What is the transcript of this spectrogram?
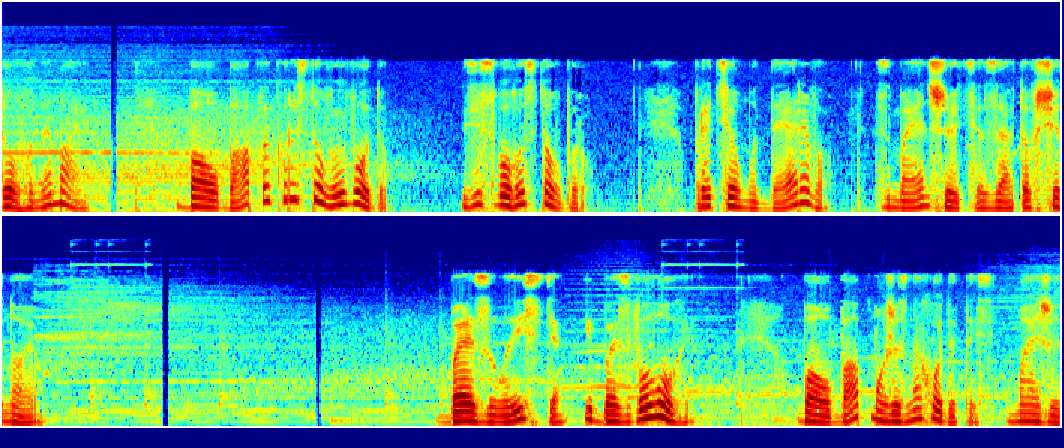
довго немає, Баобаб використовує воду зі свого стовбуру. При цьому дерево зменшується за товщиною. Без листя і без вологи. Баобаб може знаходитись майже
